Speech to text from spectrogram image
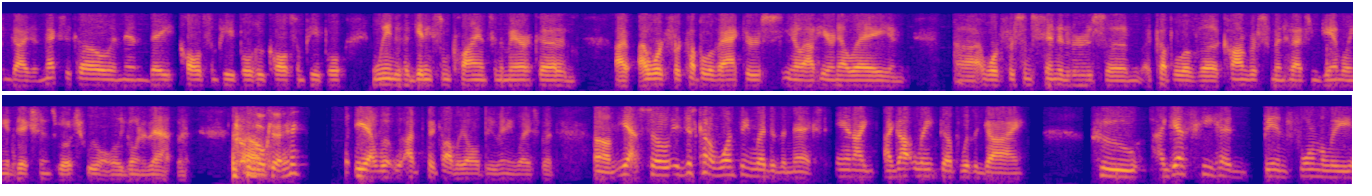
some guys in Mexico, and then they called some people who called some people. And we ended up getting some clients in America. And I, I worked for a couple of actors, you know, out here in L.A. and uh, I worked for some senators, um, a couple of uh, congressmen who had some gambling addictions, which we won't really go into that. But um, okay, yeah, well, I, they probably all do, anyways. But um, yeah, so it just kind of one thing led to the next, and I I got linked up with a guy who I guess he had been formerly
